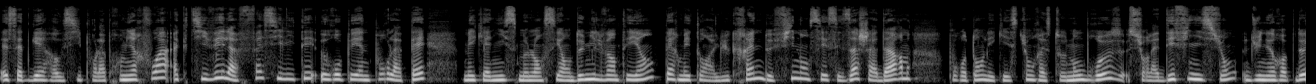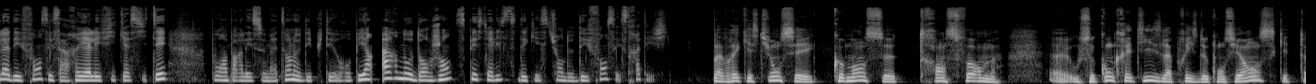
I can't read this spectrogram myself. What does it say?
Et cette guerre a aussi pour la première fois activé la facilité européenne pour la paix, mécanisme lancé en 2021 permettant à l'Ukraine de financer ses achats d'armes. Pour autant, les questions restent nombreuses sur la définition d'une Europe de la défense et sa réelle efficacité. Pour en parler ce matin, le député européen Arnaud Dangean, spécialiste des questions de défense et stratégie. La vraie question, c'est comment se transforme euh, ou se concrétise la prise de conscience, qui est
